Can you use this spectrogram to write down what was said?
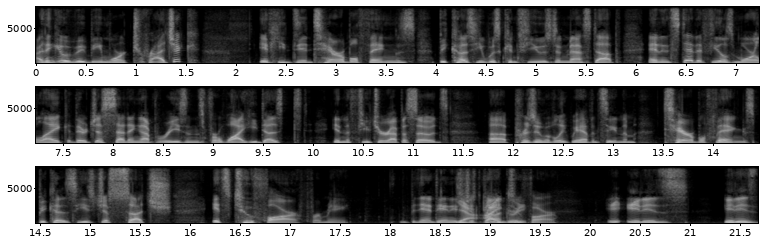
I think it would be more tragic if he did terrible things because he was confused and messed up, and instead it feels more like they're just setting up reasons for why he does t- in the future episodes. Uh, presumably, we haven't seen them terrible things because he's just such. It's too far for me. Dan- Danny's Yeah, just gone too far. it, it is it is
